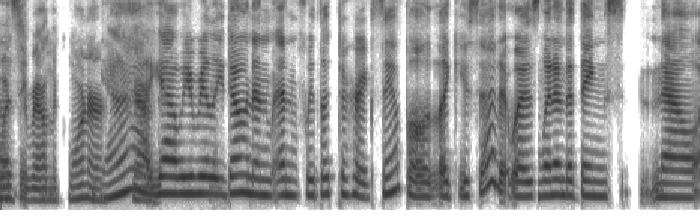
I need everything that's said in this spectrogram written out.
what's around the corner. Yeah, yeah, yeah, we really don't. And and if we look to her example, like you said, it was one of the things now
